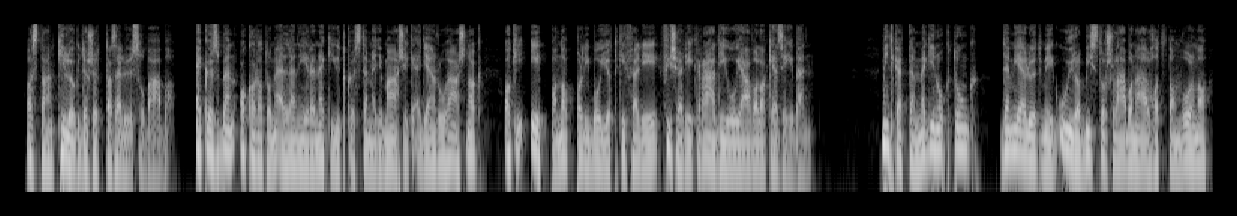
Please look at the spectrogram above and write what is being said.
aztán kilögdösött az előszobába. Eközben akaratom ellenére nekiütköztem egy másik egyenruhásnak, aki épp a nappaliból jött kifelé Fiserék rádiójával a kezében. Mindketten meginoktunk, de mielőtt még újra biztos lábon állhattam volna,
